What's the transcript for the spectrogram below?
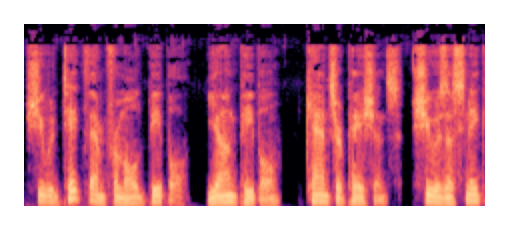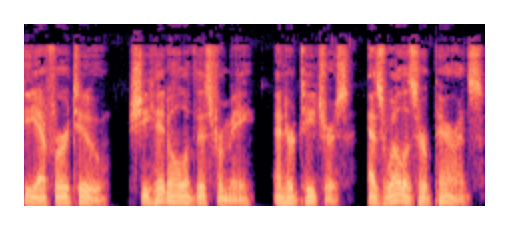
She would take them from old people, young people, cancer patients. She was a sneaky effer too. She hid all of this from me, and her teachers, as well as her parents.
